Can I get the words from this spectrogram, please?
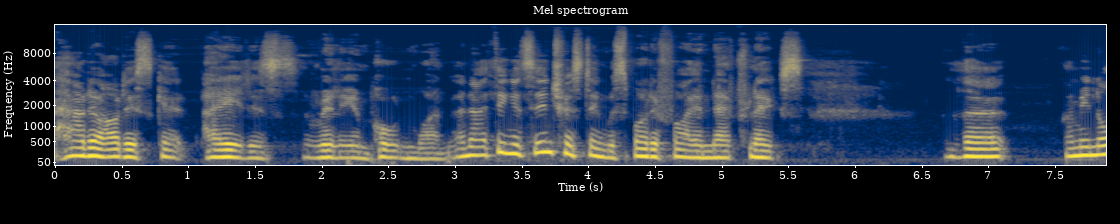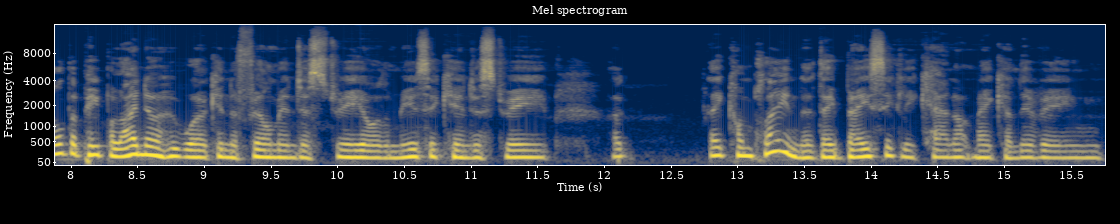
how do artists get paid is a really important one, and I think it's interesting with Spotify and Netflix that I mean all the people I know who work in the film industry or the music industry, uh, they complain that they basically cannot make a living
